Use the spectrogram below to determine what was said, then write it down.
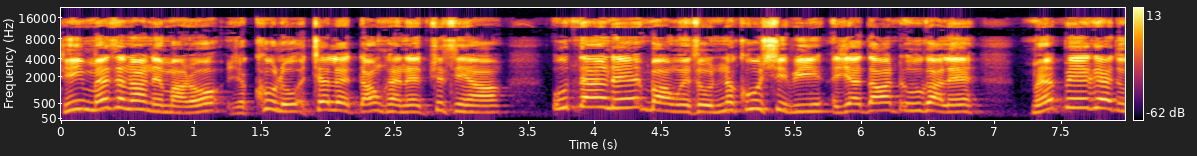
ဒီမဲဆန္ဒနယ်မှာတော့ယခုလိုအချက်လက်တောင်းခံတဲ့ဖြစ်စဉ်ဟာဦးတန်းတဲ့အပါဝင်ဆိုနှစ်ခုရှိပြီးအယက်သားတူကလည်းမဲပေးခဲ့သူ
